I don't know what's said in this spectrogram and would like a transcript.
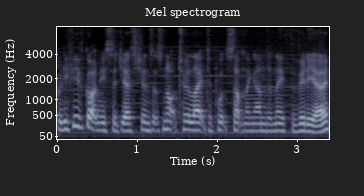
but if you've got any suggestions, it's not too late to put something underneath the video,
